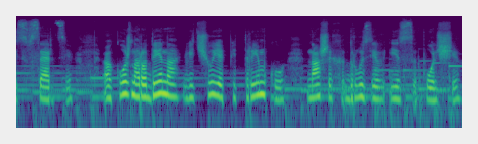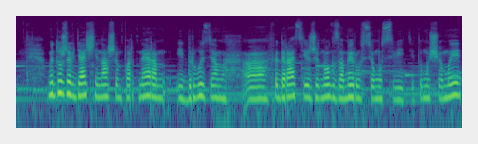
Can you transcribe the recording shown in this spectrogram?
в серці. Е, Кожна родина відчує підтримку наших друзів із Польщі. Ми дуже вдячні нашим партнерам і друзям е, Федерації жінок за мир у всьому світі, тому що ми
